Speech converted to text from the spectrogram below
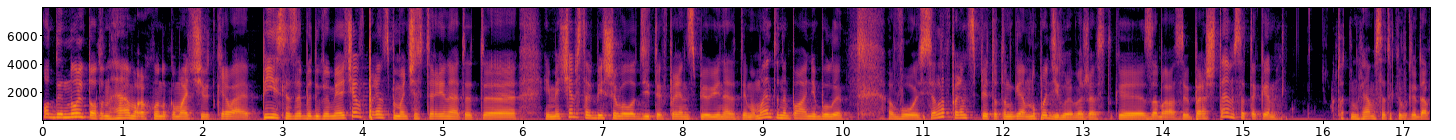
1-0. Тоттенгем рахунок матчі відкриває після забитого м'яча. В принципі, Манчестер Юнайтед е, і м'ячем став більше володіти. В принципі, у Юнайтед і моменти непогані були. Ось. Але, в принципі, Тоттенгем, ну, по ділу, я вважаю, все-таки забрав собі перший тайм, все-таки. Тоттенгем все-таки виглядав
